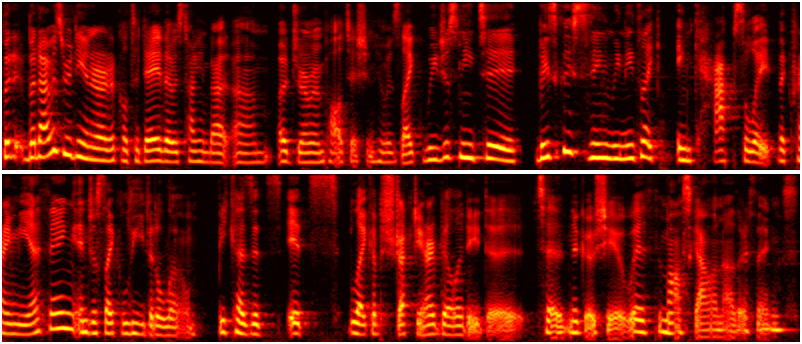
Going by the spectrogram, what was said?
But but I was reading an article today that was talking about um, a German politician who was like, we just need to basically saying we need to like encapsulate the Crimea thing and just like leave it alone because it's it's like obstructing our ability to to negotiate with Moscow and other things.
